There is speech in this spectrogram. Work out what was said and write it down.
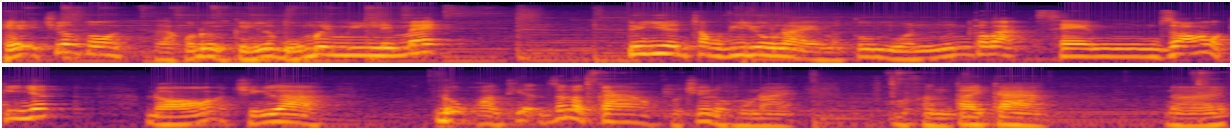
thế hệ trước thôi, là có đường kính là 40 mm Tuy nhiên trong video này mà tôi muốn các bạn xem rõ và kỹ nhất, đó chính là độ hoàn thiện rất là cao của chiếc đồng hồ này. Một phần tay càng, đấy,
